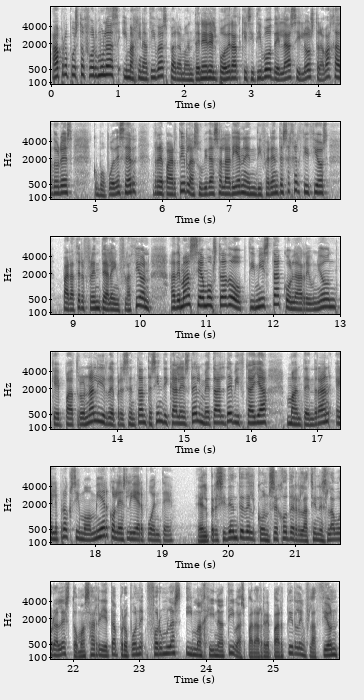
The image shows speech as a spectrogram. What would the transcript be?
Ha propuesto fórmulas imaginativas para mantener el poder adquisitivo de las y los trabajadores, como puede ser repartir la subida salarial en diferentes ejercicios para hacer frente a la inflación. Además, se ha mostrado optimista con la reunión que patronal y representantes sindicales del metal de Vizcaya mantendrán el próximo miércoles Lier Puente. El presidente del Consejo de Relaciones Laborales, Tomás Arrieta, propone fórmulas imaginativas para repartir la inflación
